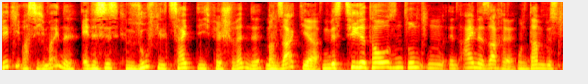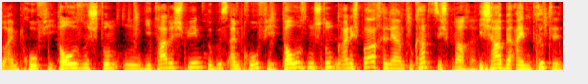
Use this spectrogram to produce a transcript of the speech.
Versteht ihr, was ich meine? Ey, das ist so viel Zeit, die ich verschwende. Man sagt ja, investiere 1000 Stunden in eine Sache und dann bist du ein Profi. 1000 Stunden Gitarre spielen, du bist ein Profi. 1000 Stunden eine Sprache lernen, du kannst die Sprache. Ich habe ein Drittel,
